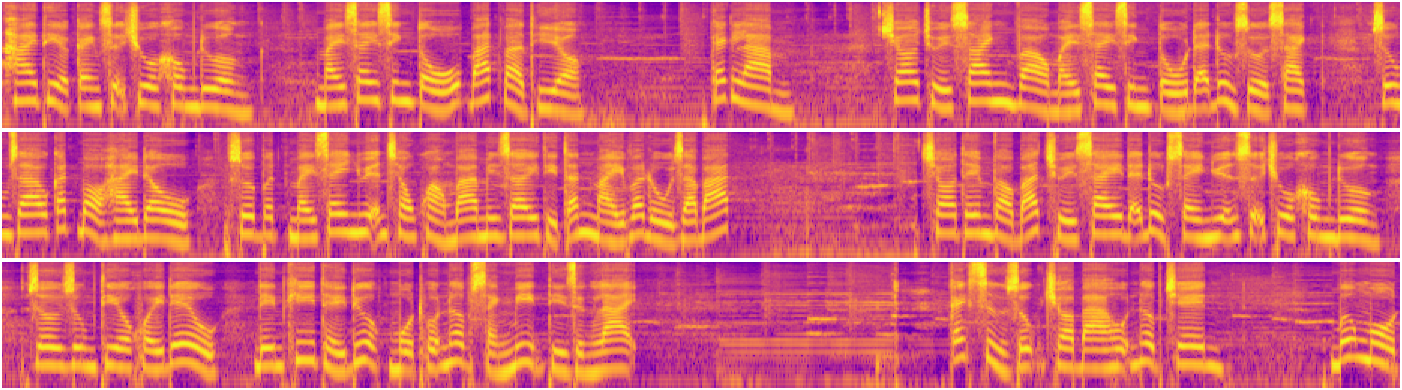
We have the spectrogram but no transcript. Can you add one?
hai thìa canh sữa chua không đường Máy xay sinh tố, bát và thìa Cách làm Cho chuối xanh vào máy xay sinh tố đã được rửa sạch Dùng dao cắt bỏ hai đầu Rồi bật máy xay nhuyễn trong khoảng 30 giây thì tắt máy và đổ ra bát cho thêm vào bát chuối xay đã được xay nhuyễn sữa chua không đường, rồi dùng thìa khuấy đều, đến khi thấy được một hỗn hợp sánh mịn thì dừng lại. Cách sử dụng cho ba hỗn hợp trên Bước 1.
